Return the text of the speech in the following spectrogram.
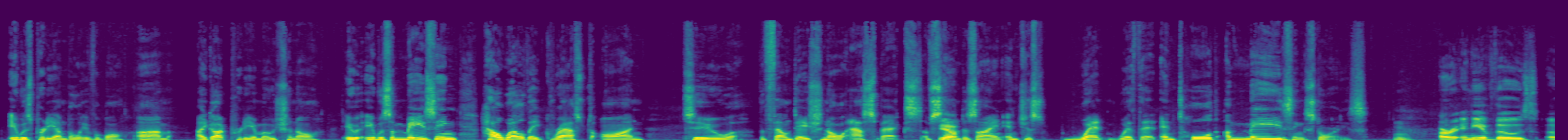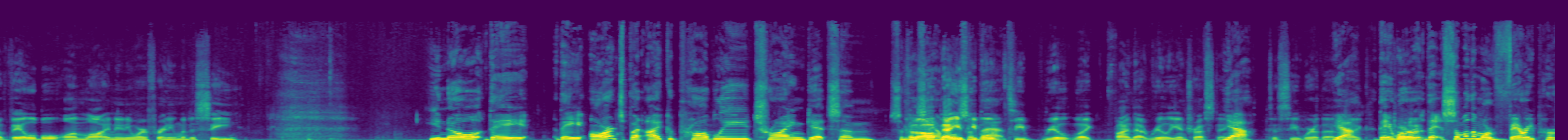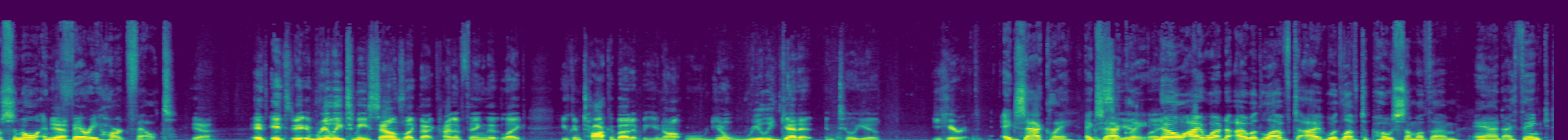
it was pretty unbelievable. Um, I got pretty emotional. It, it was amazing how well they grasped on to the foundational aspects of sound Yeah. design and just went with it and told amazing stories. Are any of those available online anywhere for anyone to see? You know they they aren't, but I could probably try and get some some Because examples I'll bet you of people that. would be real like find that really interesting. Yeah. To see where that yeah, like they were. totally- They, some of them were very personal and Yeah. very heartfelt. Yeah. It, it it really to me sounds like that kind of thing that like you can talk about it, but you're not you don't really get it until you you hear it. Exactly. Exactly. like- no, I would. I would love to. I would love to post some of them, and I think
